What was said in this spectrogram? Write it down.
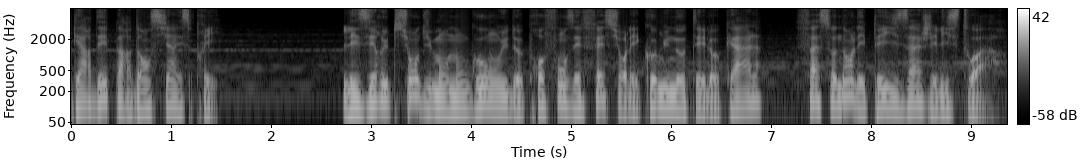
gardée par d'anciens esprits. Les éruptions du mont Nongo ont eu de profonds effets sur les communautés locales, façonnant les paysages et l'histoire.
